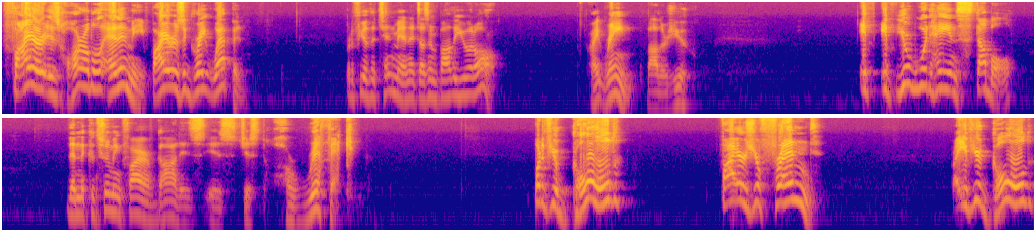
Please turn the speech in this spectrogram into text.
Fire is horrible enemy. Fire is a great weapon. But if you're the tin man it doesn't bother you at all. Right? Rain bothers you. If if you're wood hay and stubble then the consuming fire of God is, is just horrific. But if you're gold, fire's your friend. Right? If you're gold,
